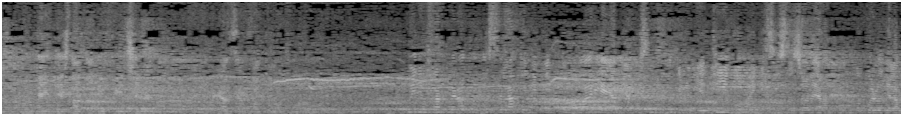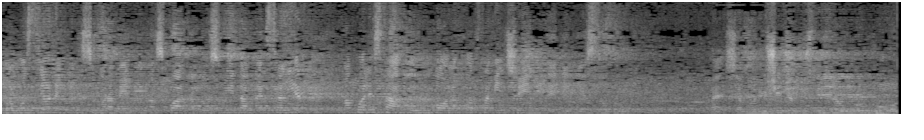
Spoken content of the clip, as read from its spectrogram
Diciamo, facile, ma i ragazzi hanno fatto un ottimo lavoro. Quindi un campionato costellato di vittorie, abbiamo sentito che l'obiettivo a inizio stagione era appunto quello della promozione, quindi sicuramente una squadra costruita per salire, ma qual è stata un po' la forza vincente di questo gruppo? Beh, siamo riusciti a costruire un gruppo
